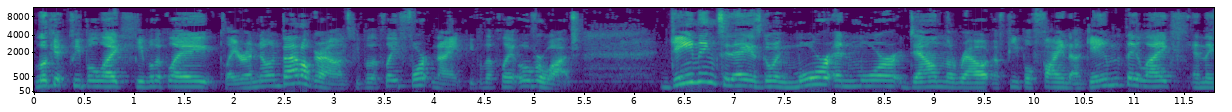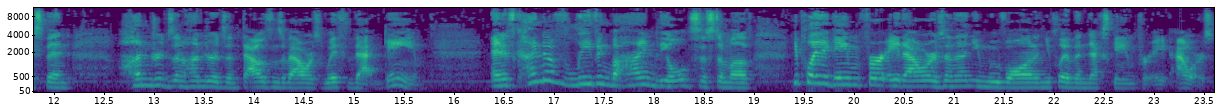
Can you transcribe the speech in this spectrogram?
Look at people like people that play Player Unknown Battlegrounds, people that play Fortnite, people that play Overwatch. Gaming today is going more and more down the route of people find a game that they like and they spend hundreds and hundreds and thousands of hours with that game. And it's kind of leaving behind the old system of you play a game for eight hours and then you move on and you play the next game for eight hours.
